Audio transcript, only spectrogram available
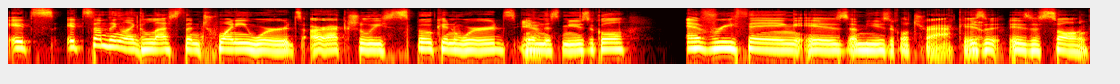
It's it's something like less than 20 words are actually spoken words Yeah. in this musical. Everything is a musical track, is a, is a song.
